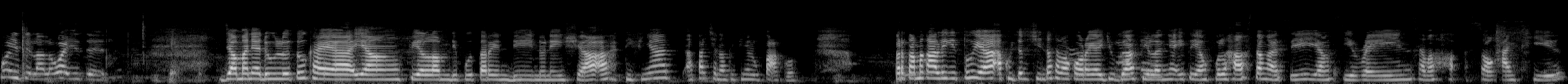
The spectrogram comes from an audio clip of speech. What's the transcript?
What is it Lala? What is it? Zamannya dulu tuh kayak yang film diputerin di Indonesia, ah TV-nya apa channel TV-nya lupa aku pertama kali itu ya aku jatuh cinta sama Korea juga filmnya itu yang Full House tau gak sih? Yang si Rain sama So Hye Kyu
